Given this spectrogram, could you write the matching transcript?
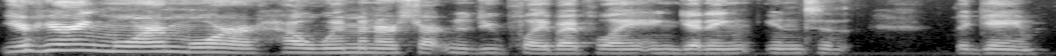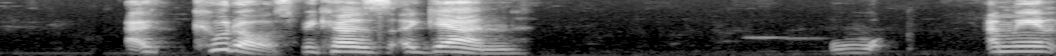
you're hearing more and more how women are starting to do play by play and getting into the game. I, kudos because again, I mean,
